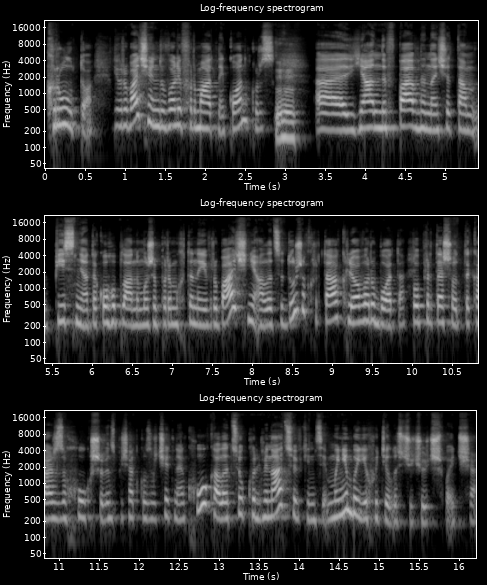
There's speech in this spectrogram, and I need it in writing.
Круто. Євробачення доволі форматний конкурс. Угу. Е, я не впевнена, чи там пісня такого плану може перемогти на Євробаченні, але це дуже крута, кльова робота. Попри те, що ти кажеш за хук, що він спочатку звучить не як хук, але цю кульмінацію в кінці мені би її хотілося чуть-чуть швидше.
